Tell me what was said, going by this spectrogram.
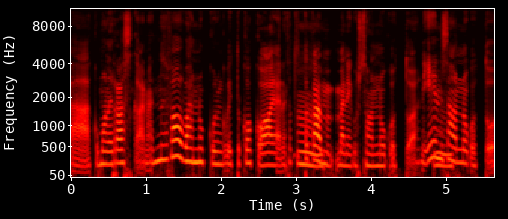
ää, kun mä olin raskaana, että no se vauvahan nukkuu niinku vittu koko ajan, että totta Mm. kai mä, mä niinku saan nukuttua. Niin en Mm. saa nukuttua.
